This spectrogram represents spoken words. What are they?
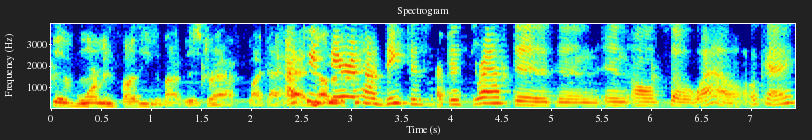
the warm and fuzzies about this draft like I had. I had. keep in other- hearing how deep this this draft is, and and also, wow, okay,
